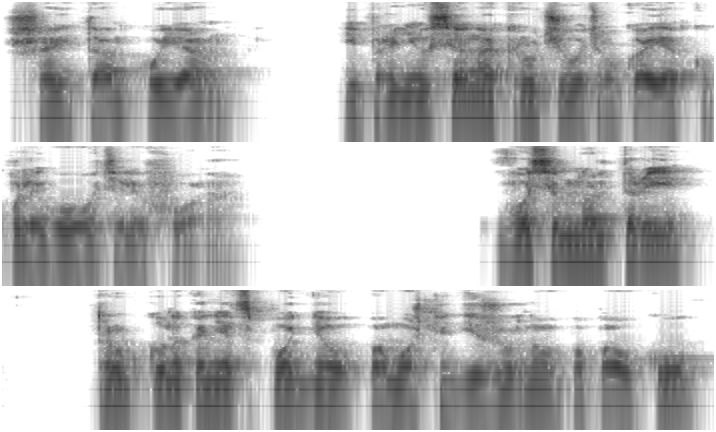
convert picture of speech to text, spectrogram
«Шайтан Куян» и принялся накручивать рукоятку полевого телефона. В 8.03 трубку наконец поднял помощник дежурного по полку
